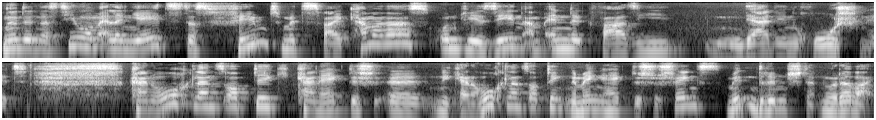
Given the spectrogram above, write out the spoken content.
Ne, denn das Team um Alan Yates, das filmt mit zwei Kameras und wir sehen am Ende quasi ja, den Rohschnitt. Keine Hochglanzoptik, keine, hektisch, äh, nee, keine Hochglanzoptik, eine Menge hektische Schwenks, mittendrin stand nur dabei.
